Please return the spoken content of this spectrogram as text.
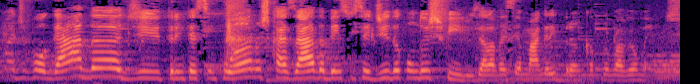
Uma advogada de 35 anos, casada, bem-sucedida, com dois filhos. Ela vai ser magra e branca, provavelmente.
